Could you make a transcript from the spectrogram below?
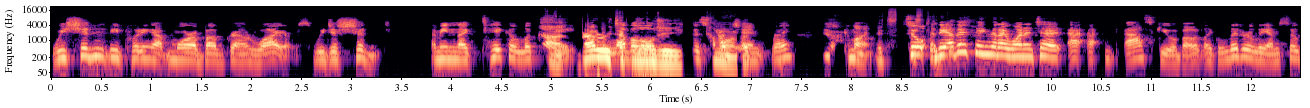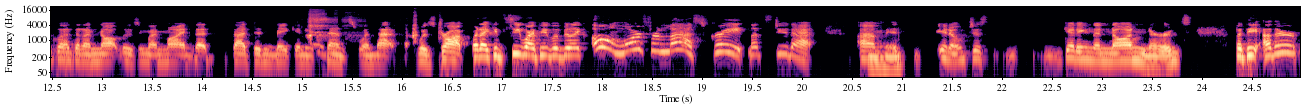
We shouldn't be putting up more above ground wires. We just shouldn't. I mean, like, take a look. Yeah, battery technology. Come on, right? Come on. It's so the other thing that I wanted to a- ask you about, like literally, I'm so glad that I'm not losing my mind that that didn't make any sense when that was dropped. But I could see why people would be like, "Oh, more for less, great, let's do that." Um, mm-hmm. it, you know, just getting the non nerds. But the other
